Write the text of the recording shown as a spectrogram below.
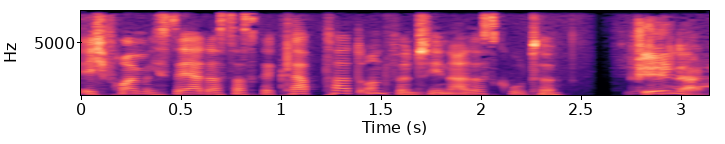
Ich freue mich sehr, dass das geklappt hat und wünsche Ihnen alles Gute. Vielen Dank.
